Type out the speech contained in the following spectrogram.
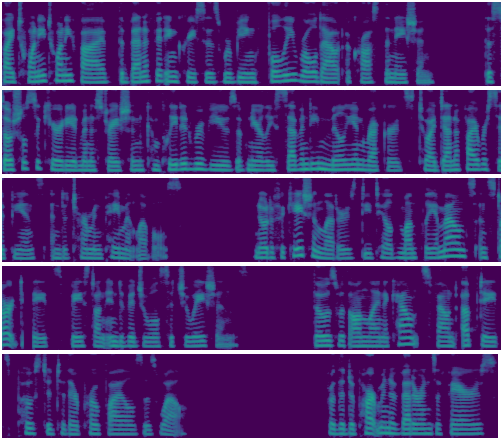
By 2025, the benefit increases were being fully rolled out across the nation. The Social Security Administration completed reviews of nearly 70 million records to identify recipients and determine payment levels. Notification letters detailed monthly amounts and start dates based on individual situations. Those with online accounts found updates posted to their profiles as well. For the Department of Veterans Affairs,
